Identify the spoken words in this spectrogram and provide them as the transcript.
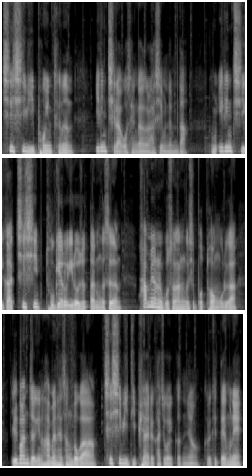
72포인트는 1인치라고 생각을 하시면 됩니다. 그럼 1인치가 72개로 이루어졌다는 것은 화면을 구성하는 것이 보통 우리가 일반적인 화면 해상도가 72 dpi를 가지고 있거든요. 그렇기 때문에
